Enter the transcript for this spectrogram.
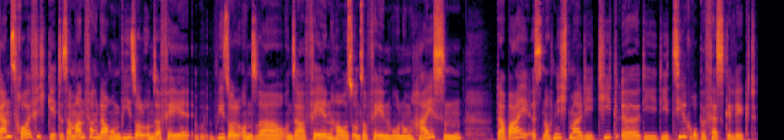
Ganz häufig geht es am Anfang darum, wie soll unser, Ferien, wie soll unser, unser Ferienhaus, unsere Ferienwohnung heißen. Dabei ist noch nicht mal die, Titel, äh, die, die Zielgruppe festgelegt.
